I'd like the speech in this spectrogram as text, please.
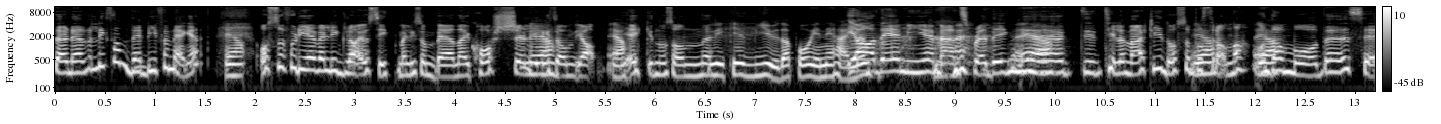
der nede, liksom. Det blir for meget. Ja. Også fordi jeg er veldig glad i å sitte med liksom bena i kors, eller liksom Ja, ikke noe sånn Du vil ikke bjuda på inn i heimen. ja, det er mye manspreading eh, til, til enhver tid, også på stranda. Og da må det se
